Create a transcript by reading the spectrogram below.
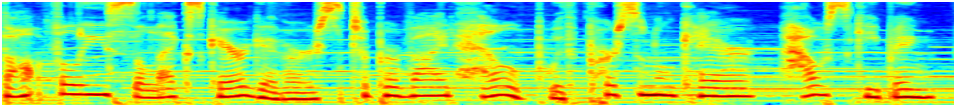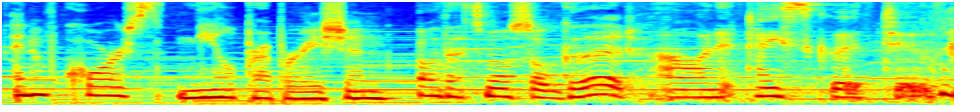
thoughtfully selects caregivers to provide help with personal care, housekeeping, and of course, meal preparation. Oh, that smells so good. Oh, and it tastes good too.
